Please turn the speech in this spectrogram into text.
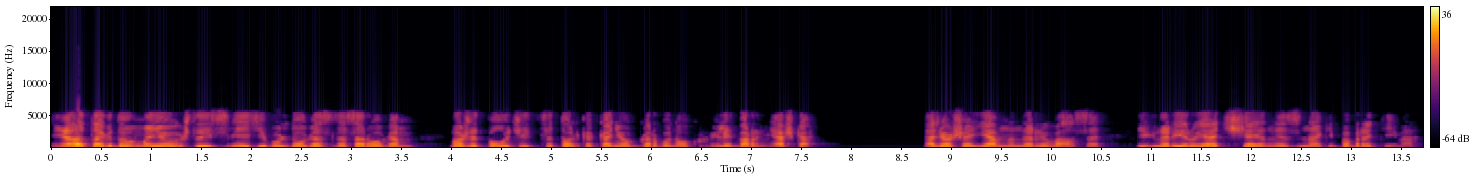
Я так думаю, что из смеси бульдога с носорогом может получиться только конек-горбунок или дворняжка. Алеша явно нарывался, игнорируя отчаянные знаки побратима.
